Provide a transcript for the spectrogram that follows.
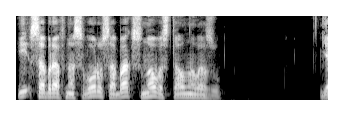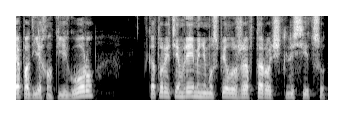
и, собрав на свору собак, снова стал на лазу. Я подъехал к Егору, который тем временем успел уже второчить лисицу.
